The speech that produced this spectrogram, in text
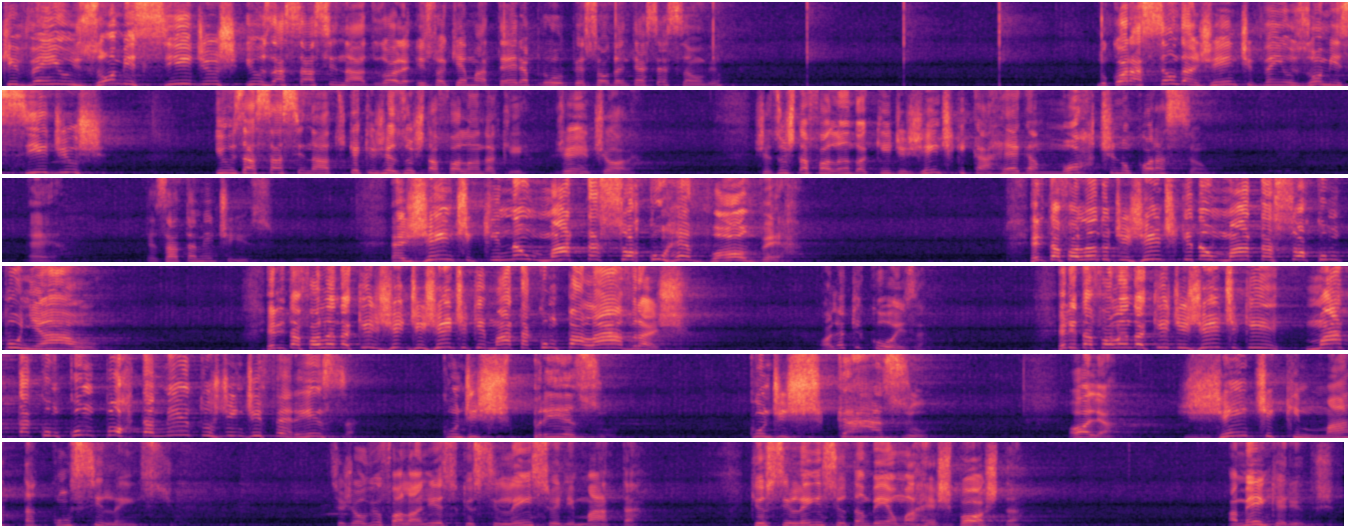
que vem os homicídios e os assassinatos. Olha, isso aqui é matéria para o pessoal da intercessão, viu? Do coração da gente vem os homicídios e os assassinatos. O que é que Jesus está falando aqui? Gente, olha. Jesus está falando aqui de gente que carrega morte no coração. É, exatamente isso. É gente que não mata só com revólver. Ele está falando de gente que não mata só com punhal. Ele está falando aqui de gente que mata com palavras. Olha que coisa. Ele está falando aqui de gente que mata com comportamentos de indiferença, com desprezo, com descaso. Olha, gente que mata com silêncio. Você já ouviu falar nisso? Que o silêncio ele mata? que o silêncio também é uma resposta? Amém, queridos?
